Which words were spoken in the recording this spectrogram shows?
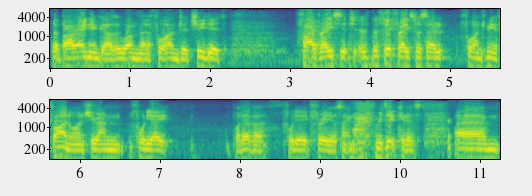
the Bahrainian girl who won the 400, she did five races. The fifth race was her 400 meter final, and she ran 48, whatever, 48.3 or something ridiculous. Um,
